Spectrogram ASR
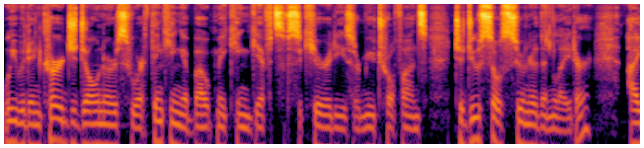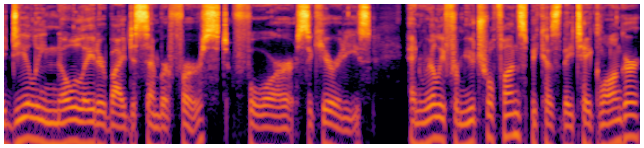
we would encourage donors who are thinking about making gifts of securities or mutual funds to do so sooner than later. Ideally, no later by December 1st for securities. And really for mutual funds, because they take longer,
